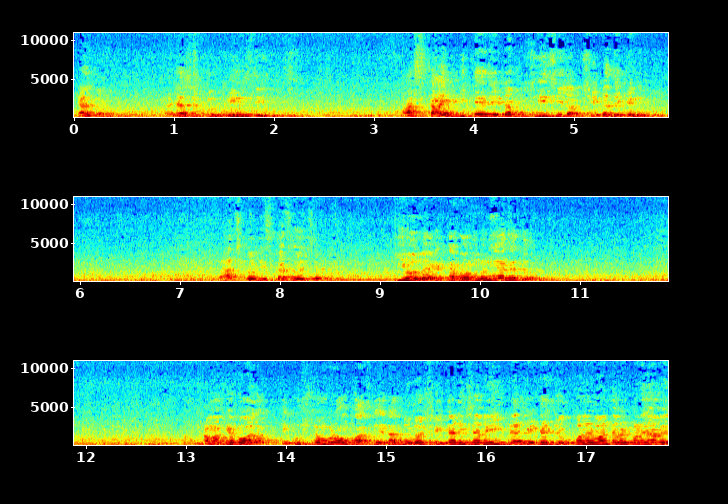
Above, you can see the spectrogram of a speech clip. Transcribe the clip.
খেয়াল করো। জাস্ট একটু হিন্টস দিয়ে দিচ্ছি আর স্কাইপিতে যেটা বুঝিয়েছিলাম, সেটা দেখে নিন। আজকেও ডিসকাস হয়েছে। কি হলো? একটা বন্ধনী আছে তো? আমাকে বল, একুশ নম্বর অঙ্ক আজকে এটা হলো, সেটার হিসাবে এই ব্র্যাকেটের যোগফলের মানটা বের করা যাবে?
